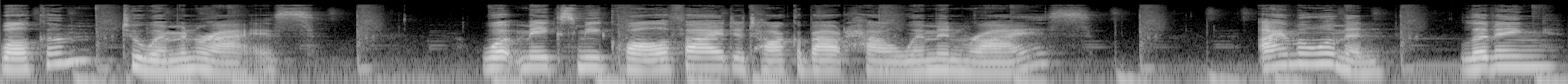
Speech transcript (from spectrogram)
Welcome to Women Rise. What makes me qualified to talk about how women rise? I'm a woman, living,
